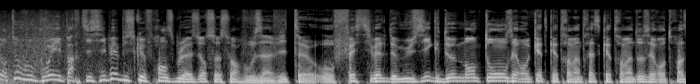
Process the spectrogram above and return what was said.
Surtout, vous pouvez y participer puisque France Bleu Azur ce soir vous invite euh, au festival de musique de Menton 04 93 82 03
